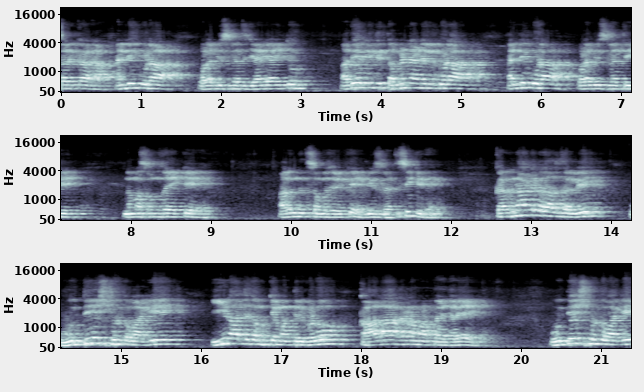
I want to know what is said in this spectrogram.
ಸರ್ಕಾರ ಅಲ್ಲಿ ಕೂಡ ಒಳ ಮೀಸಲಾತಿ ಜಾರಿ ಆಯಿತು. ಅದೇ ರೀತಿ ತಮಿಳುನಾಡಲ್ಲಿ ಕೂಡ, ಅಲ್ಲಿ ಕೂಡ ಒಳ ಮೀಸಲಾತಿ ನಮ್ಮ ಸಮುದಾಯಕ್ಕೆ ಅರುಂಧತಿ ಸಮುದಾಯಕ್ಕೆ ಮೀಸಲಾತಿ ಸಿಕ್ಕಿದೆ. ಕರ್ನಾಟಕ ರಾಜ್ಯದಲ್ಲಿ ಉದ್ದೇಶಪೂರ್ವಕವಾಗಿ ಈ ರಾಜ್ಯದ ಮುಖ್ಯಮಂತ್ರಿಗಳು ಕಾಲಾಹರಣ ಮಾಡ್ತಾ ಇದ್ದಾರೆ. ಉದ್ದೇಶಪೂರ್ವಕವಾಗಿ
